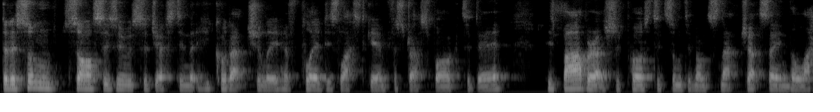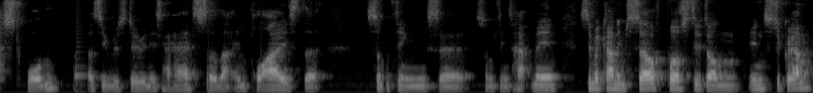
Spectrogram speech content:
there are some sources who are suggesting that he could actually have played his last game for Strasbourg today. His barber actually posted something on Snapchat saying the last one as he was doing his hair, so that implies that something's uh, something's happening. Simakan himself posted on Instagram.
